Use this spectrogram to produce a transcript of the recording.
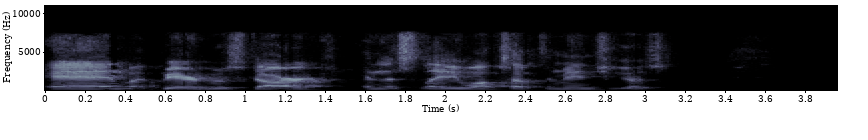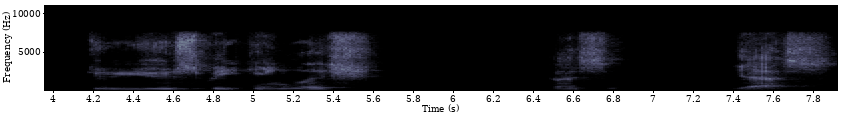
and my beard was dark. And this lady walks up to me and she goes, "Do you speak English?" And I said, "Yes."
